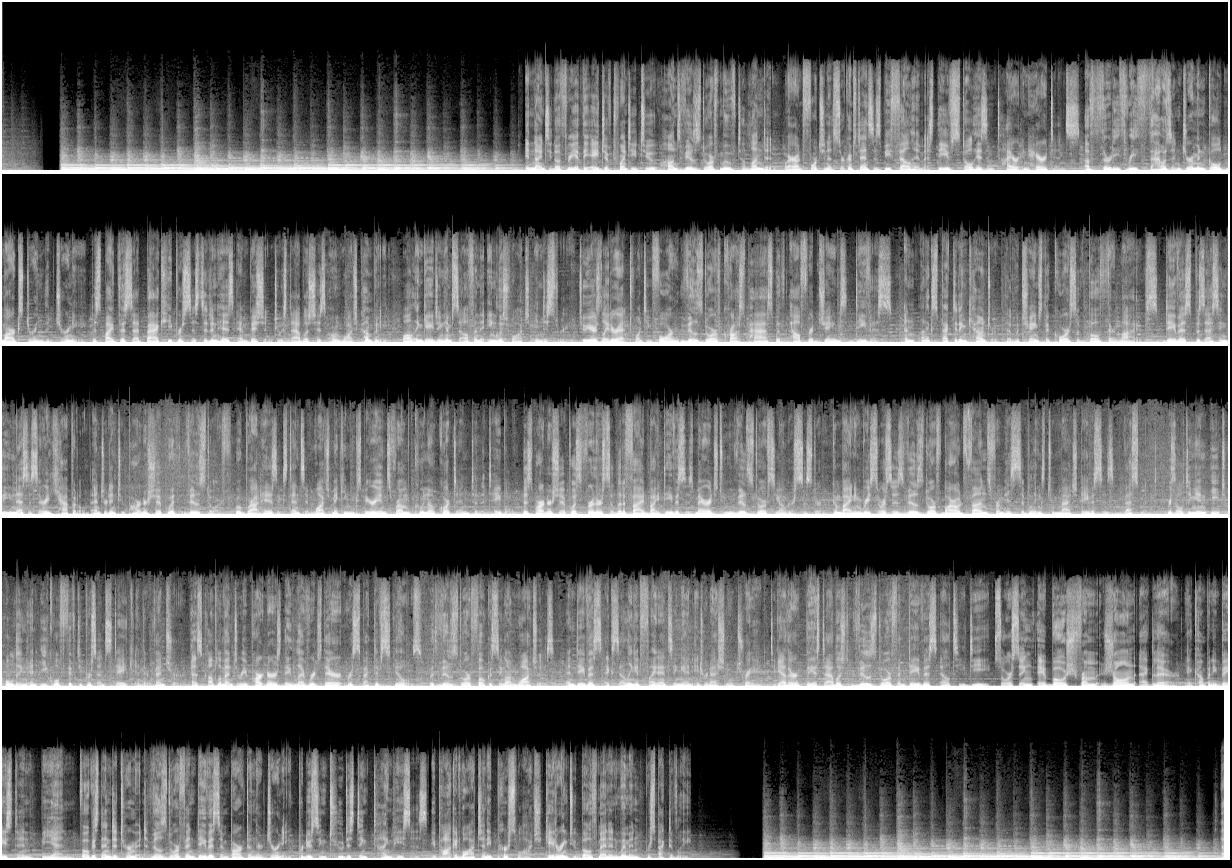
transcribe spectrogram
1903, at the age of 22, Hans Wilsdorf moved to London, where unfortunate circumstances befell him as thieves stole his entire inheritance of 33,000 German gold marks during the journey. Despite the setback, he persisted in his ambition to establish his own watch company while engaging himself in the English watch industry. Two years later, at 24, Wilsdorf crossed paths with Alfred James Davis, an unexpected encounter that would change the course of both their lives. Davis, possessing the necessary capital Capital entered into partnership with Wilsdorf, who brought his extensive watchmaking experience from Cuno Korten to the table. This partnership was further solidified by Davis's marriage to Wilsdorf's younger sister. Combining resources, Wilsdorf borrowed funds from his siblings to match Davis's investment, resulting in each holding an equal 50% stake in their venture. As complementary partners, they leveraged their respective skills, with Wilsdorf focusing on watches and Davis excelling in financing and international trade. Together, they established established Wilsdorf and Davis Ltd, sourcing ébauches from Jean Aegler, a company based in Bienne. Focused and determined, Wilsdorf and Davis embarked on their journey, producing two distinct timepieces, a pocket watch and a purse watch, catering to both men and women respectively.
